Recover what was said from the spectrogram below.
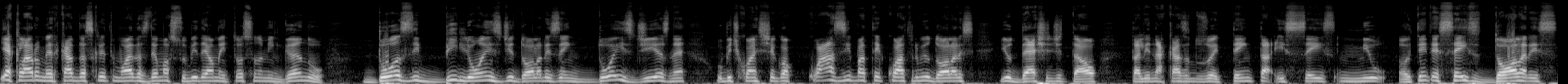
E é claro, o mercado das criptomoedas deu uma subida e aumentou, se eu não me engano, 12 bilhões de dólares em dois dias, né? O Bitcoin chegou a quase bater 4 mil dólares e o Dash Digital está ali na casa dos 86 mil, 86 dólares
